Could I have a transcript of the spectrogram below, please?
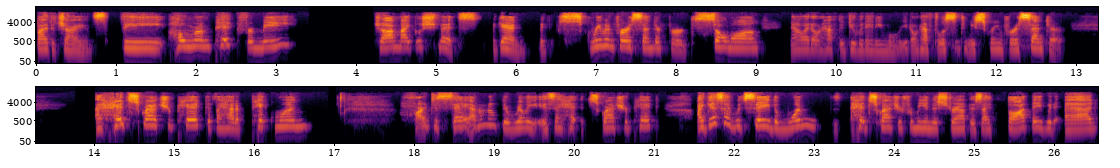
by the Giants. The home run pick for me, John Michael Schmitz again, been screaming for a center for so long. Now I don't have to do it anymore. You don't have to listen to me scream for a center. A head scratcher pick, if I had to pick one, hard to say. I don't know if there really is a head scratcher pick. I guess I would say the one head scratcher for me in this draft is I thought they would add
